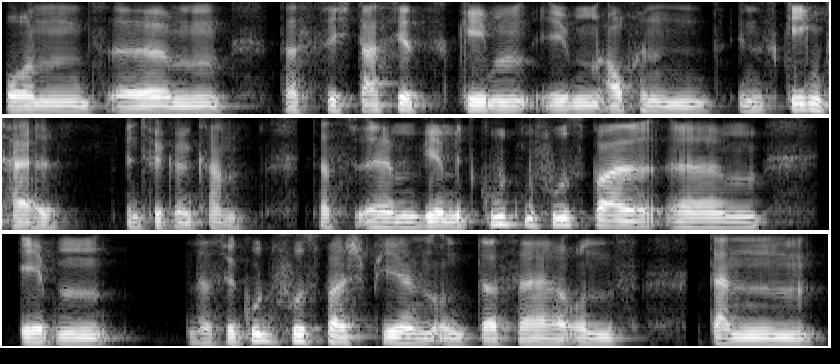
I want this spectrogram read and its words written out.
Und ähm, dass sich das jetzt geben, eben auch in, ins Gegenteil entwickeln kann. Dass ähm, wir mit gutem Fußball ähm, eben, dass wir guten Fußball spielen und dass er uns dann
